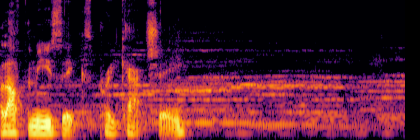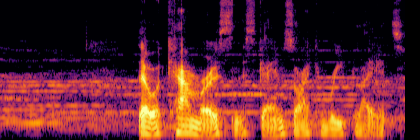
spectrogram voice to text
I love the music, it's pretty catchy. There were cameras in this game so I can replay it.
